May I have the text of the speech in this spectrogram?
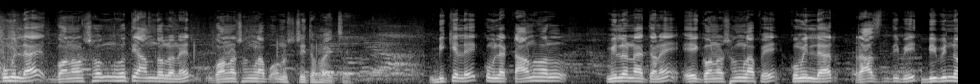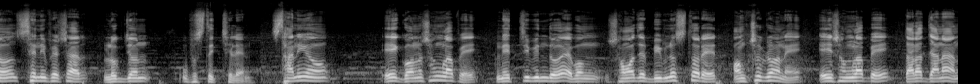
কুমিল্লায় গণসংহতি আন্দোলনের গণসংলাপ অনুষ্ঠিত হয়েছে। বিকেলে কুমিল্লা টাউন হল মিলনায়তনে এই গণসংলাপে কুমিল্লার রাজনীতিবিদ, বিভিন্ন শ্রেণি পেশার লোকজন উপস্থিত ছিলেন। স্থানীয় এই গণসংলাপে নেতৃবৃন্দ এবং সমাজের বিভিন্ন স্তরের অংশগ্রহণে এই সংলাপে তারা জানান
